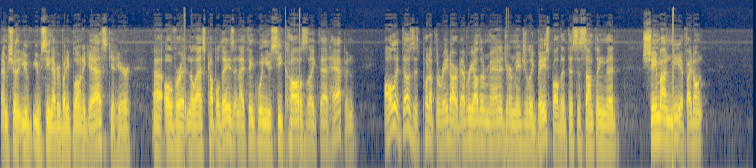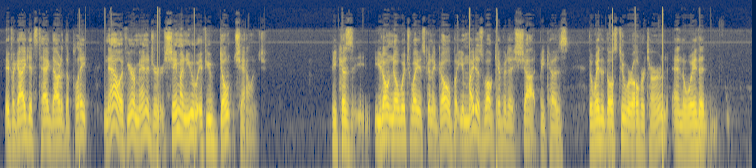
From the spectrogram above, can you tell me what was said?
I'm sure that you've you've seen everybody blowing a gasket here uh, over it in the last couple days, and I think when you see calls like that happen, all it does is put up the radar of every other manager in Major League Baseball that this is something that shame on me if I don't if a guy gets tagged out at the plate. Now, if you're a manager, shame on you if you don't challenge because you don't know which way it's going to go, but you might as well give it a shot because the way that those two were overturned and the way that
